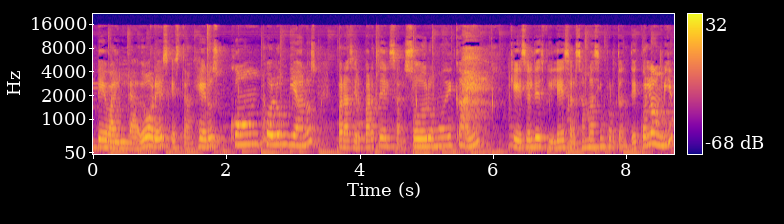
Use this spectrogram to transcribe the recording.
de bailadores extranjeros con colombianos para ser parte del Salsódromo de Cali, que es el desfile de salsa más importante de Colombia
